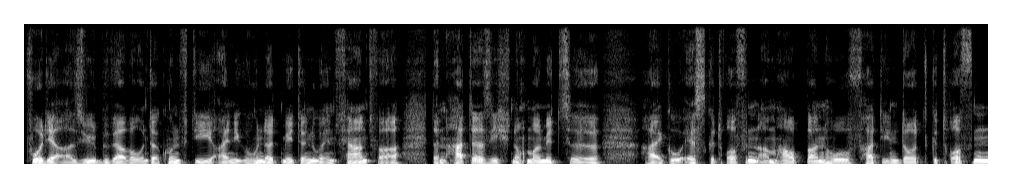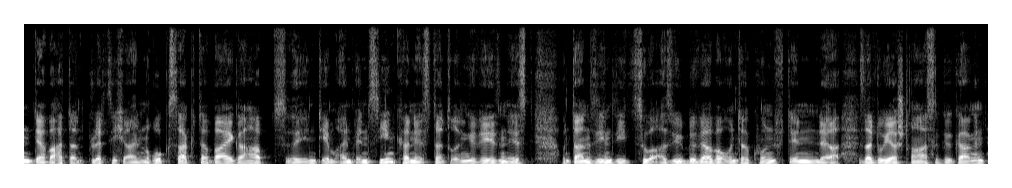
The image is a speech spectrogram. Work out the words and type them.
vor der Asylbewerberunterkunft, die einige hundert Meter nur entfernt war. Dann hat er sich nochmal mit äh, Heiko S. getroffen am Hauptbahnhof, hat ihn dort getroffen. Der hat dann plötzlich einen Rucksack dabei gehabt, äh, in dem ein Benzinkanister drin gewesen ist. Und dann sind sie zur Asylbewerberunterkunft in der Sadoja Straße gegangen,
